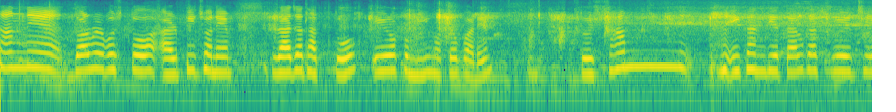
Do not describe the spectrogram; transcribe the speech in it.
সামনে দরবার বসতো আর পিছনে রাজা থাকতো। এরকমই হতে পারে। তো সামনে এখান দিয়ে তাল গাছ রয়েছে।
